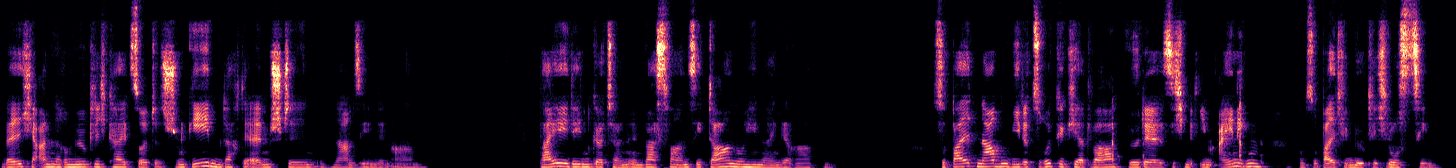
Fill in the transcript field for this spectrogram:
Welche andere Möglichkeit sollte es schon geben, dachte er im Stillen und nahm sie in den Arm. Bei den Göttern, in was waren sie da nur hineingeraten? Sobald Nabu wieder zurückgekehrt war, würde er sich mit ihm einigen und so bald wie möglich losziehen.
